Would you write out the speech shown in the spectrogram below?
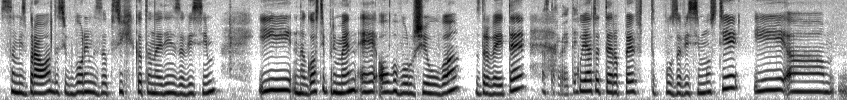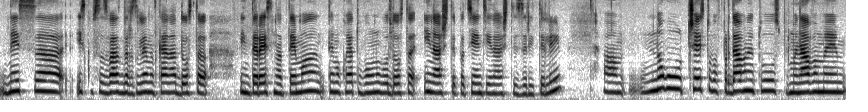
съм избрала да си говорим за психиката на един зависим. И на гости при мен е Олга Ворошилова. Здравейте! Здравейте! Която е терапевт по зависимости. И а, днес а, искам с вас да разгледаме така една доста интересна тема, тема, която вълнува доста и нашите пациенти, и нашите зрители. А, много често в предаването споменаваме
